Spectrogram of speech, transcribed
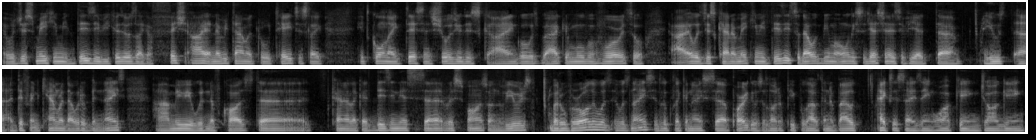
it was just making me dizzy because it was like a fish eye and every time it rotates it's like it's going like this and shows you this guy and goes back and moving forward. So uh, it was just kind of making me dizzy. So that would be my only suggestion is if you had uh, used uh, a different camera that would have been nice. Uh, maybe it wouldn't have caused uh, kind of like a dizziness uh, response on the viewers. But overall it was it was nice. It looked like a nice uh, park there was a lot of people out and about exercising walking jogging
